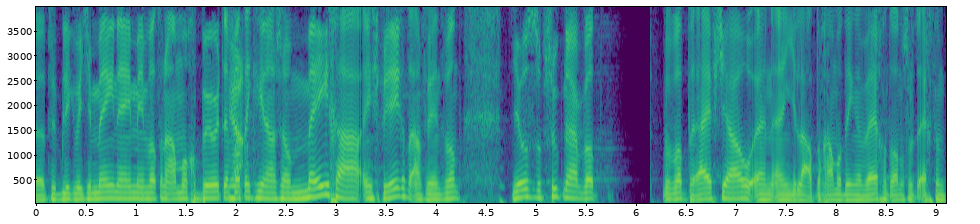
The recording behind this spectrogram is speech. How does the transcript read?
het publiek een beetje meenemen in wat er nou allemaal gebeurt. En Ja. wat ik hier nou zo mega inspirerend aan vind. Want Jos is op zoek naar wat. Wat drijft jou? En, en je laat nog allemaal dingen weg. Want anders wordt het echt een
